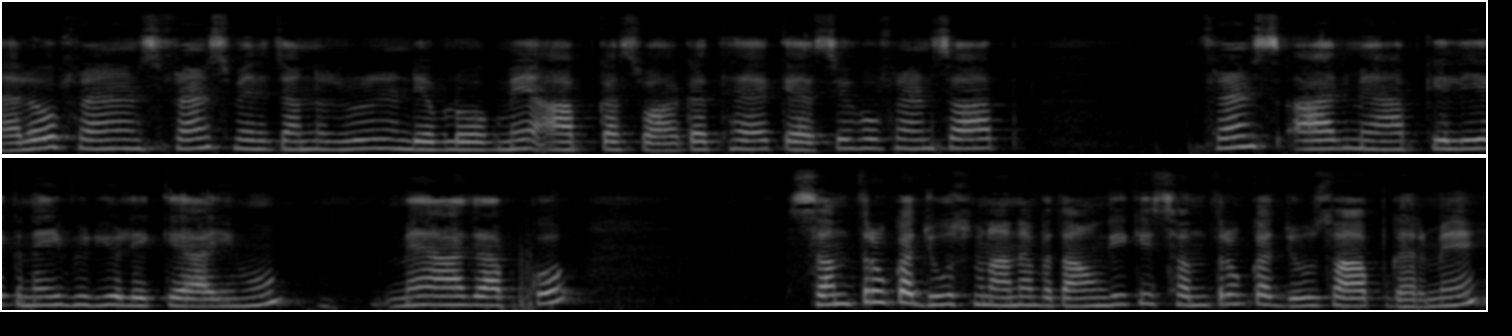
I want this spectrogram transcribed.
हेलो फ्रेंड्स फ्रेंड्स मेरे चैनल रूरल इंडिया ब्लॉग में आपका स्वागत है। कैसे हो फ्रेंड्स आप? फ्रेंड्स आज मैं आपके लिए एक नई वीडियो लेके आई हूँ। मैं आज आपको संतरों का जूस बनाना बताऊँगी कि संतरों का जूस आप घर में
